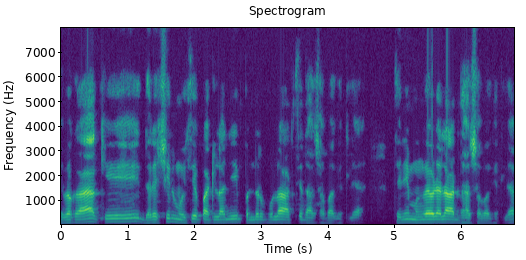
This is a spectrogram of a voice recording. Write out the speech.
हे बघा की धरेशील मोहिते पाटलांनी पंढरपूरला आठ ते दहा सभा घेतल्या. त्यांनी मंगळवड्याला आठ दहा सभा घेतल्या.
